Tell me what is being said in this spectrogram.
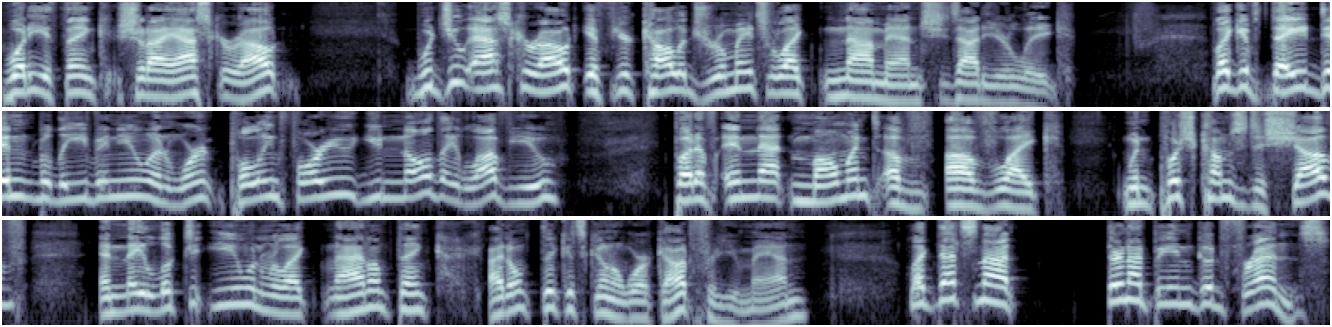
What do you think? Should I ask her out? Would you ask her out if your college roommates were like, nah, man, she's out of your league? Like if they didn't believe in you and weren't pulling for you, you know they love you. But if in that moment of of like when push comes to shove and they looked at you and were like, I don't think I don't think it's gonna work out for you, man. Like that's not they're not being good friends.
